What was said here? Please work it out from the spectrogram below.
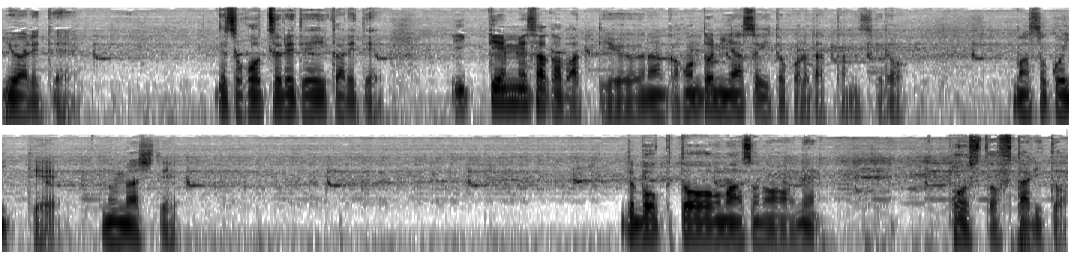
言われて、で、そこを連れて行かれて、一軒目酒場っていう、なんか本当に安いところだったんですけど、まあそこ行って飲みまして、で、僕と、まあそのね、ホスト2人と、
